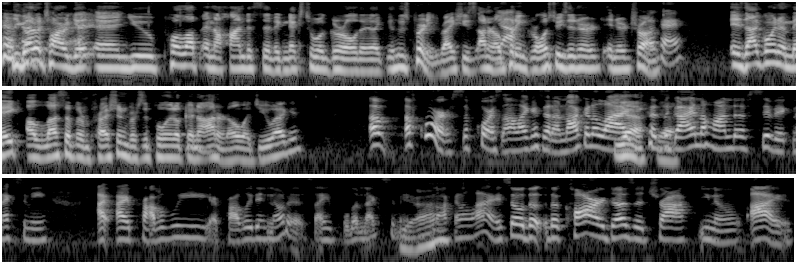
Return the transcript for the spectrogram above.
don't. You go to Target and you pull up in a Honda Civic next to a girl. They're like, who's pretty, right? She's I don't know, Yeah. putting groceries in her in her trunk. okay Is that going to make a less of an impression versus pulling up in I don't know a G wagon? Of, of course, of course. Uh, like I said, I'm not gonna lie Yeah, because yeah. the guy in the Honda Civic next to me, I, I probably I probably didn't notice. I pulled up next to me. Yeah? I'm not gonna lie. So the the car does attract you know eyes.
